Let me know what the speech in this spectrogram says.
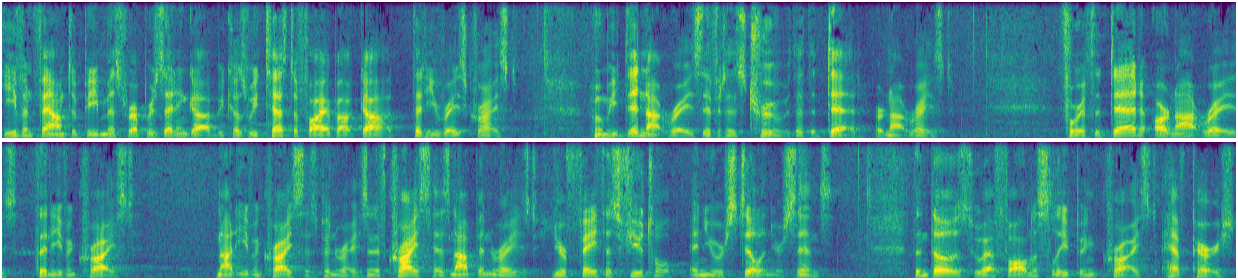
even found to be misrepresenting God because we testify about God that he raised Christ, whom he did not raise, if it is true that the dead are not raised. For if the dead are not raised, then even Christ, not even Christ has been raised. And if Christ has not been raised, your faith is futile and you are still in your sins then those who have fallen asleep in Christ have perished.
